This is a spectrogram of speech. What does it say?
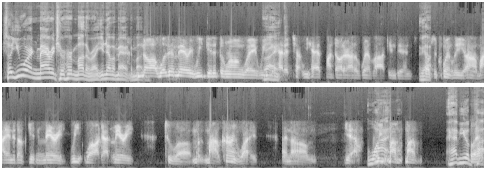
So you weren't married to her mother, right? You never married the mother. No, I wasn't married. We did it the wrong way. We Right. had a ch- we had my daughter out of wedlock, and then Yeah. subsequently, um, I ended up getting married. We well, I got married to uh, m- my current wife, and um, yeah, Why- We, my my Have you? Apo-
